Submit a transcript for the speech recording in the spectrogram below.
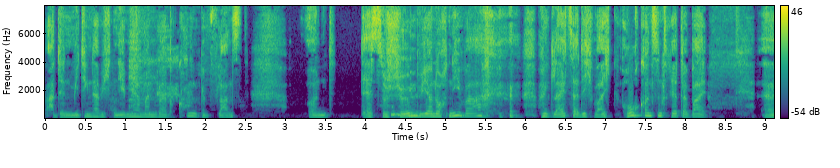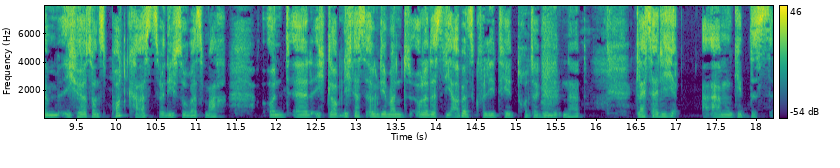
hatte ein Meeting, da habe ich nebenher meinen Balkon bepflanzt und der ist so schön, wie er noch nie war. Und gleichzeitig war ich hochkonzentriert dabei. Ähm, ich höre sonst Podcasts, wenn ich sowas mache. Und äh, ich glaube nicht, dass irgendjemand oder dass die Arbeitsqualität drunter gelitten hat. Gleichzeitig ähm, gibt es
